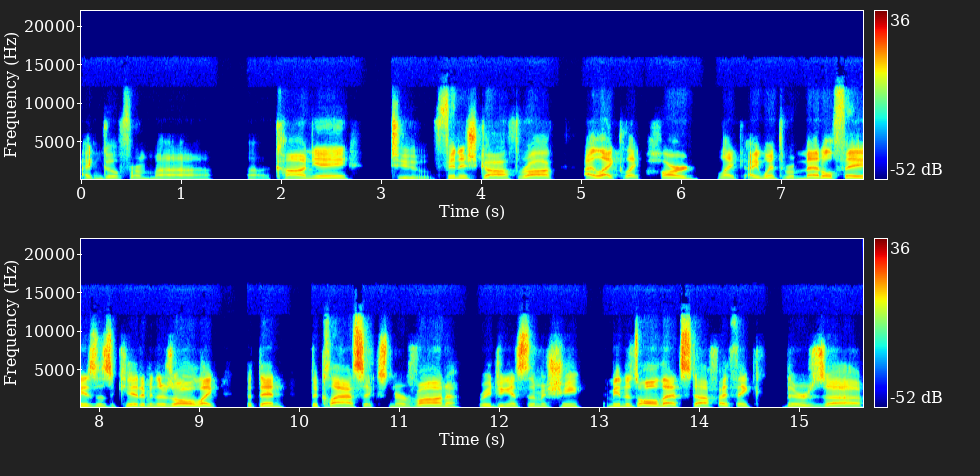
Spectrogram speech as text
I can go from uh, uh, Kanye to Finnish goth rock. I like like hard, like I went through a metal phase as a kid. I mean, there's all like, but then the classics, Nirvana, Rage Against the Machine. I mean, it's all that stuff. I think there's uh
